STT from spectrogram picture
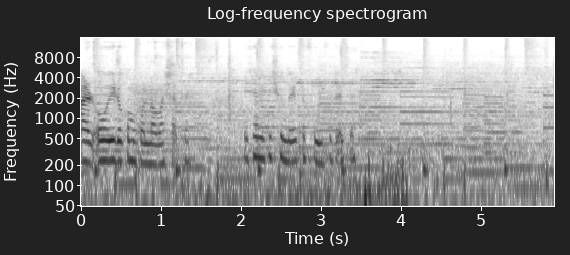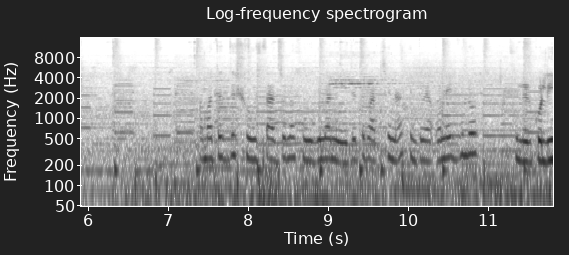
আর ও এরকম করল আমার সাথে। এখানে কি সুন্দর একটা ফুল ফুটেছে। আমাদের যে সুর, তার জন্য ফুলগুলো নিয়ে যেতে পারছি না, কিন্তু অনেকগুলো ফুলের কলি।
